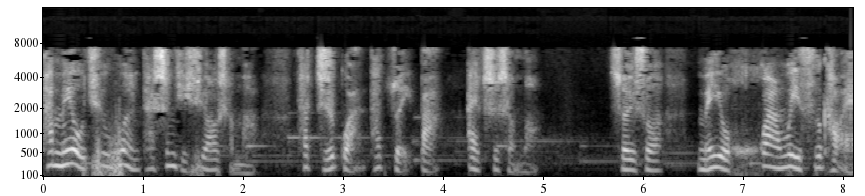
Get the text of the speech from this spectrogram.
他没有去问他身体需要什么，他只管他嘴巴爱吃什么，所以说没有换位思考呀。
